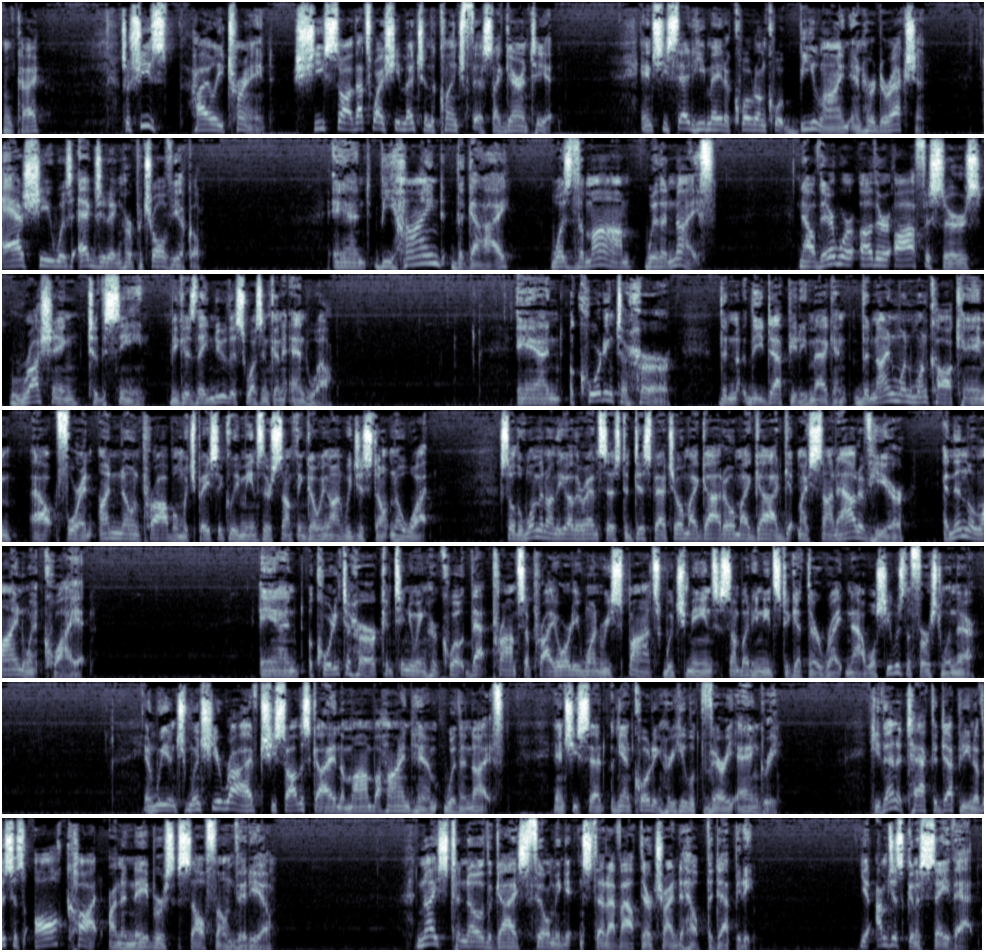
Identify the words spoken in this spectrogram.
Okay? So she's highly trained. She saw, that's why she mentioned the clenched fist, I guarantee it. And she said he made a quote unquote beeline in her direction as she was exiting her patrol vehicle. And behind the guy was the mom with a knife. Now, there were other officers rushing to the scene because they knew this wasn't going to end well. And according to her, the, the deputy, Megan, the 911 call came out for an unknown problem, which basically means there's something going on. We just don't know what. So the woman on the other end says to dispatch, Oh my God, oh my God, get my son out of here. And then the line went quiet. And according to her, continuing her quote, that prompts a priority one response, which means somebody needs to get there right now. Well, she was the first one there. And we, when she arrived, she saw this guy and the mom behind him with a knife. And she said, again, quoting her, he looked very angry. He then attacked the deputy. Now, this is all caught on a neighbor's cell phone video. Nice to know the guy's filming it instead of out there trying to help the deputy. Yeah, I'm just going to say that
